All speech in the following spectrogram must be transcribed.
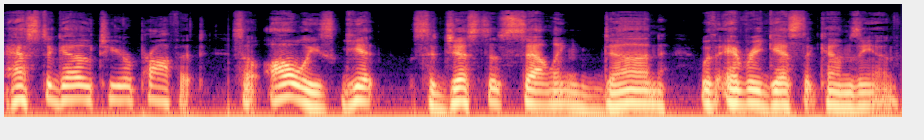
has to go to your profit. So always get suggestive selling done with every guest that comes in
